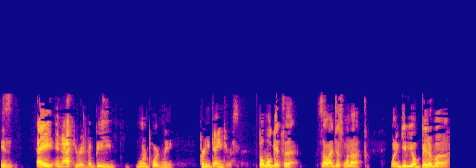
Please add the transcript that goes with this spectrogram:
is a inaccurate, but b more importantly, pretty dangerous. But we'll get to that. So I just want to want to give you a bit of a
